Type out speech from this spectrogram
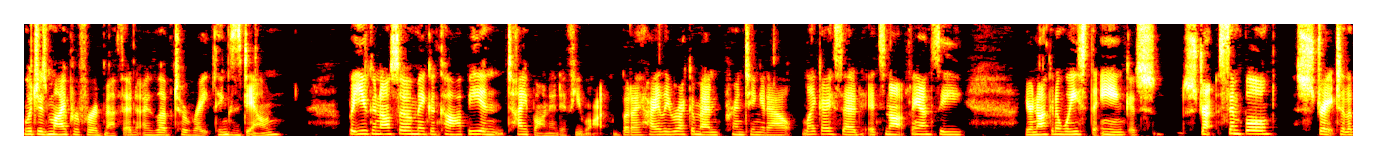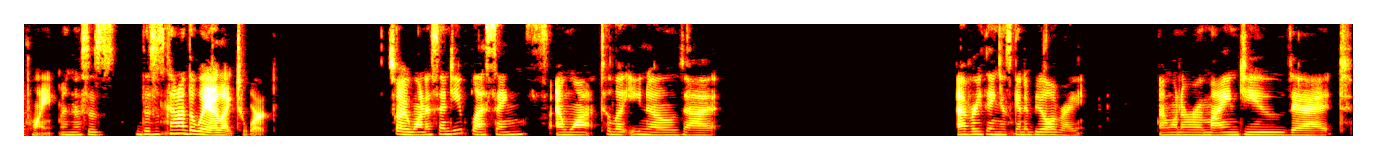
which is my preferred method. I love to write things down. But you can also make a copy and type on it if you want. But I highly recommend printing it out. Like I said, it's not fancy. You're not going to waste the ink. It's simple, straight to the point. And this is this is kind of the way I like to work. So I want to send you blessings. I want to let you know that everything is going to be all right. I want to remind you that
